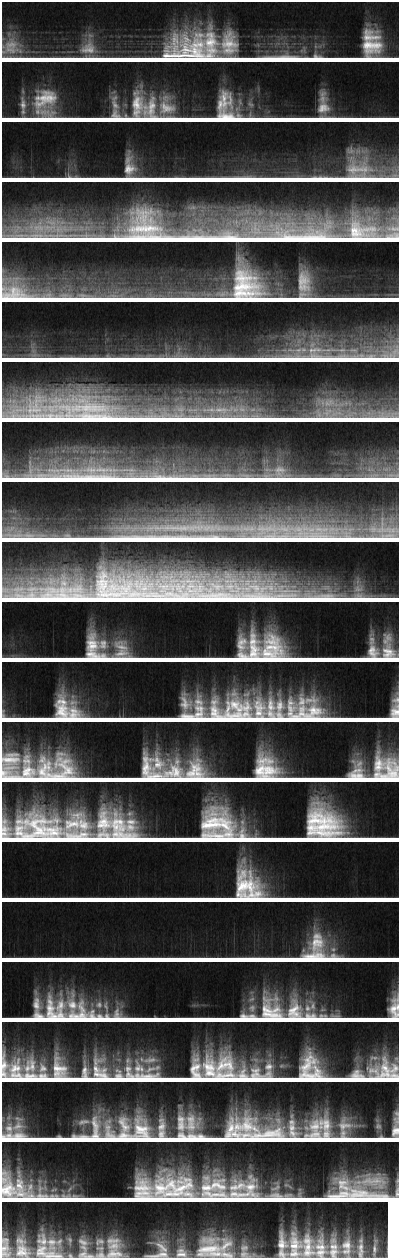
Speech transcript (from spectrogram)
எங்க பயணம்? சும்மா தோப்புக்கு யாகோ. இந்த கம்பெனியோட சட்ட திட்டங்கள்லாம் ரொம்ப கடுமையானது. தண்ணி கூட போடல. ஆனா ஒரு பெண்ணோட தனியா ராத்திரியில பேசுறது பெரிய குத்தம். கூட்டிட்டு போ. உண்மையை சொல்லு. என் தங்கச்சி எங்க கூட்டிட்டு போறேன்? புதுசா ஒரு பாட்டு சொல்லி கொடுக்கணும். அறைக்குள்ள சொல்லி கொடுத்தா மத்தவங்க தூக்கம் கெடும் இல்ல அதுக்காக வெளியே கூட்டு வந்தேன். அதையும் உன் காதல விழுந்தது? நீ பெரிய சங்கீத ஞானத்தன் கூட சேர்ந்து ஒவ்வொன்று கத்துவேன் பாட்டு எப்படி சொல்லி கொடுக்க முடியும்? கலைவாணி தலையில தலையில அடிச்சுக்க வேண்டியதுதான். உன்னை ரொம்ப தப்பா நினைச்சிட்டேன் பிரதர் நீ எப்பப்பா ரைட்டா நினைச்ச?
